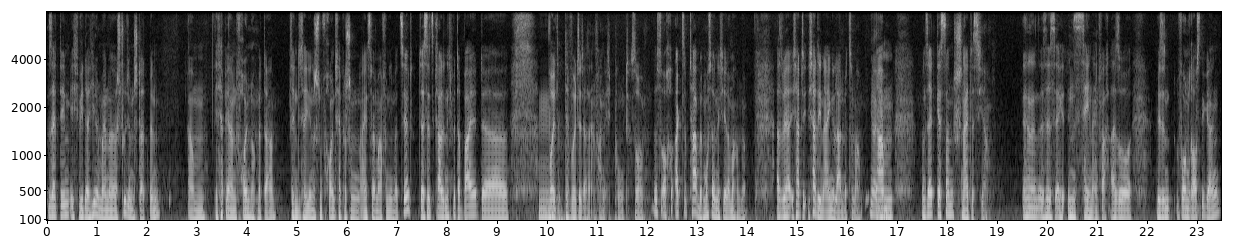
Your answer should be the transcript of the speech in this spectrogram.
seitdem ich wieder hier in meiner Studienstadt bin, ähm, ich habe ja einen Freund noch mit da, den italienischen Freund. Ich habe ja schon ein, zwei Mal von ihm erzählt. Der ist jetzt gerade nicht mit dabei. Der, hm. wollte, der wollte das einfach nicht. Punkt. So. Ist auch akzeptabel. Muss ja nicht jeder machen. Ne? Also ich hatte, ich hatte ihn eingeladen mitzumachen. Ja, ähm, und seit gestern schneit es hier. Äh, es ist insane einfach. Also wir sind vorhin rausgegangen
